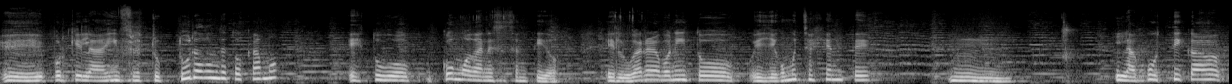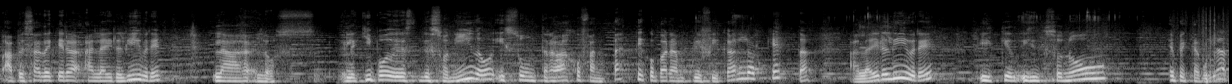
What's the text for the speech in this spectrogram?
eh, porque la infraestructura donde tocamos estuvo cómoda en ese sentido. El lugar era bonito, eh, llegó mucha gente. mm, la acústica, a pesar de que era al aire libre, la- los, el equipo de, de sonido hizo un trabajo fantástico para amplificar la orquesta al aire libre y, que, y sonó espectacular.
